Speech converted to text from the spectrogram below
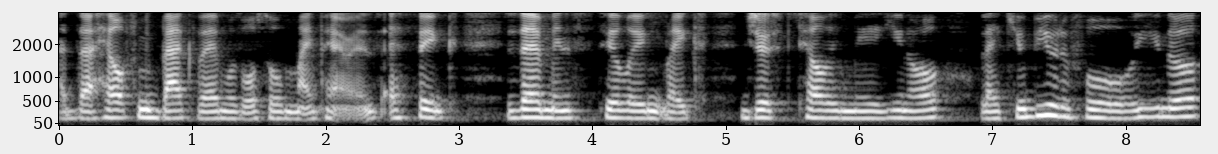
that helped me back then was also my parents. I think them instilling, like, just telling me, you know, like you're beautiful, you know,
